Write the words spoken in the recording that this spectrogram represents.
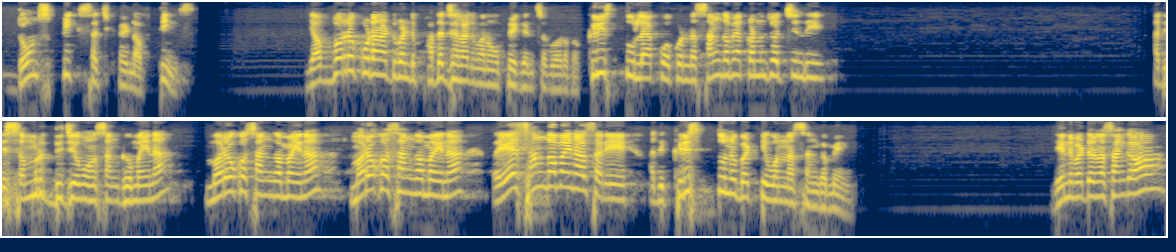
Don't speak such kind of things ఎవ్వరు కూడా అటువంటి పదజాలాన్ని మనం ఉపయోగించకూడదు. క్రీస్తు లేకోకుండా సంఘం ఎక్కడి నుంచి వచ్చింది? అది సమృద్ధి జీవం సంఘమైన మరొక సంఘమైన మరొక సంఘమైన ఏ సంఘమైనా సరే అది క్రీస్తుని బట్టి ఉన్న సంఘమే. దేన్ని బట్టి ఉన్న సంఘం?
